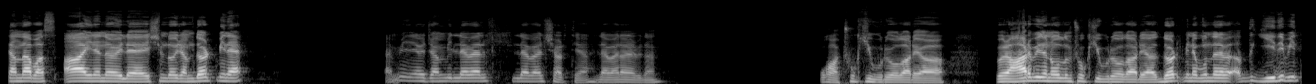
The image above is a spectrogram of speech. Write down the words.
Bir tane daha bas. Aynen öyle. Şimdi hocam 4000'e. Ben bir hocam bir level level şart ya. Level harbiden. Oha çok iyi vuruyorlar ya. Böyle harbiden oğlum çok iyi vuruyorlar ya. 4000'e bunda level attık 7000.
